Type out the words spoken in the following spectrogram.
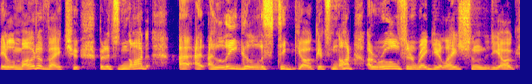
It'll motivate you. But it's not a, a, legalistic yoke. It's not a rules and regulation yoke.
